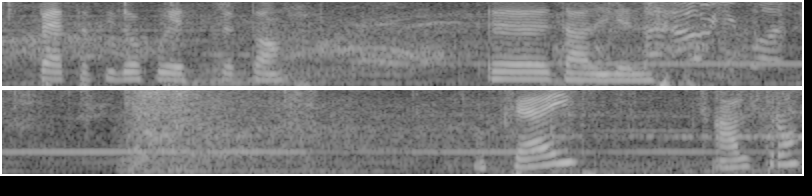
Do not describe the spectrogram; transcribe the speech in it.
Aspetta, ti do queste, to. Eh, dagliele. Ok. Altro.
